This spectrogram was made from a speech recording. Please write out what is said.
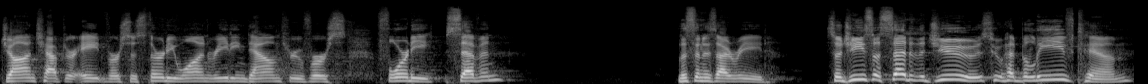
John chapter 8, verses 31, reading down through verse 47. Listen as I read. So Jesus said to the Jews who had believed him,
